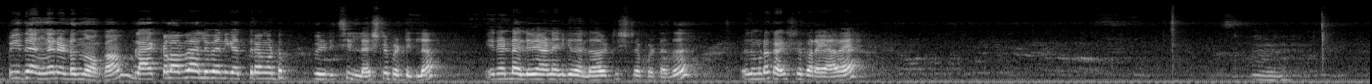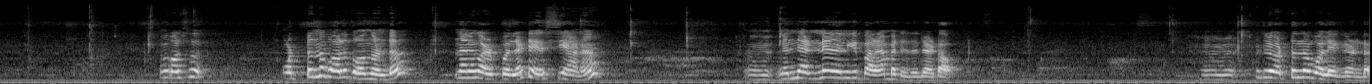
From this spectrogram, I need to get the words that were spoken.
അപ്പൊ ഇത് എങ്ങനെയുണ്ടെന്ന് നോക്കാം. ബ്ലാക്ക് കളറിലെ അലവ എനിക്ക് അത്ര അങ്ങോട്ട് പിടിച്ചില്ല ഇഷ്ടപ്പെട്ടില്ല. ഈ രണ്ട് അലവയാണ് എനിക്ക് നല്ലതായിട്ട് ഇഷ്ടപ്പെട്ടത്. ഇതും കൂടെ കഴിച്ചിട്ട് പറയാവേ. കുറച്ച് ഒട്ടുന്ന പോലെ തോന്നുന്നുണ്ട്. എന്നാലും കുഴപ്പമില്ല ടേസ്റ്റിയാണ് എന്ത് എണ്ണയാണെന്ന് എനിക്ക് പറയാൻ പറ്റത്തില്ല കേട്ടോ ഉം, ഇത് ഒട്ടുന്ന പോലെയൊക്കെ ഉണ്ട്.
